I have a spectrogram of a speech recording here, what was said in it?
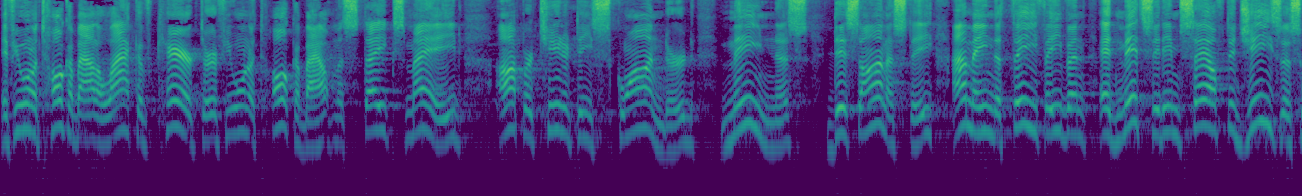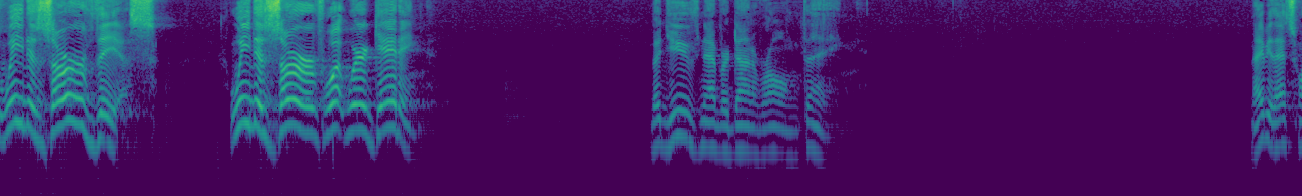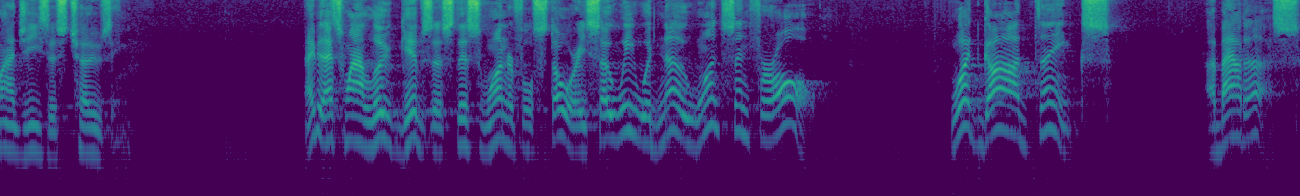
If you want to talk about a lack of character, if you want to talk about mistakes made, opportunities squandered, meanness, dishonesty, I mean, the thief even admits it himself to Jesus. We deserve this. We deserve what we're getting. But you've never done a wrong thing. Maybe that's why Jesus chose him. Maybe that's why Luke gives us this wonderful story so we would know once and for all what God thinks about us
